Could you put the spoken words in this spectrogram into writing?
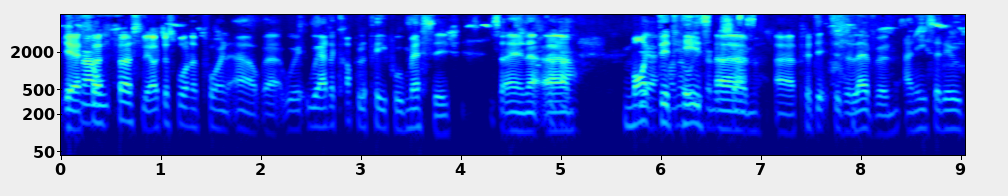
Yeah. Now- fir- firstly, I just want to point out that we we had a couple of people message saying that um, Mike Yeah, did his you're gonna say. um, uh, predicted eleven, and he said he was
